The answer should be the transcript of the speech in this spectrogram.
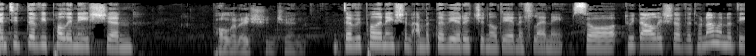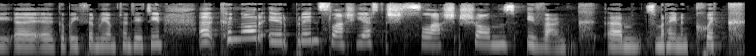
Gen ti dyfu pollination. Pollination gin. Dyfu Pollination a mae Dyfu Original di ennill lenni. So dwi dal eisiau fod hwnna, hwnna di uh, gobeithio fi am 2018. Uh, cyngor i'r Bryn slash Yes slash Sean's ifanc. Um, so mae rhain yn quick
